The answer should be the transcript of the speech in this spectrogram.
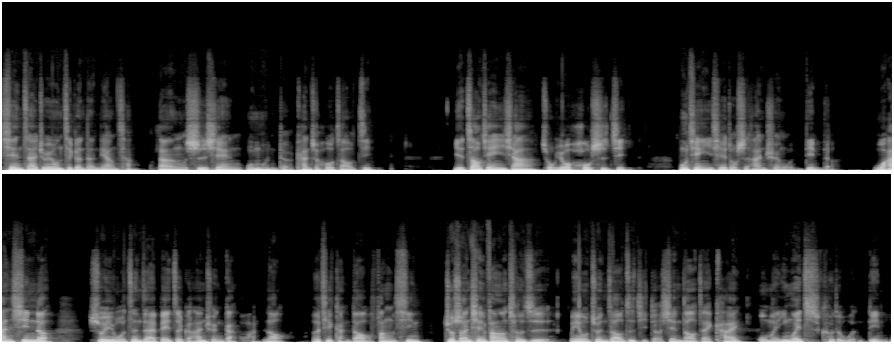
现在就用这个能量场，让视线稳稳的看着后照镜，也照见一下左右后视镜。目前一切都是安全稳定的，我安心了。所以我正在被这个安全感环绕，而且感到放心。就算前方的车子没有遵照自己的线道在开，我们因为此刻的稳定，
